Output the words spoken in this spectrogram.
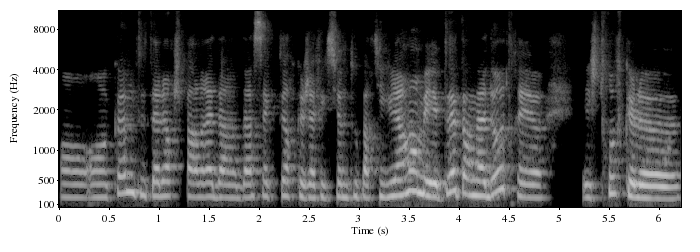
En, en. Tout à l'heure, je parlerai d'un secteur que j'affectionne tout particulièrement, mais peut-être en a d'autres. Et, je trouve que le,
